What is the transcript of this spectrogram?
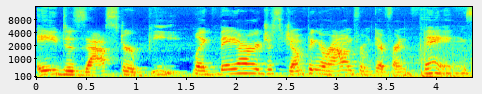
a disaster beat. Like they are just jumping around from different things.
